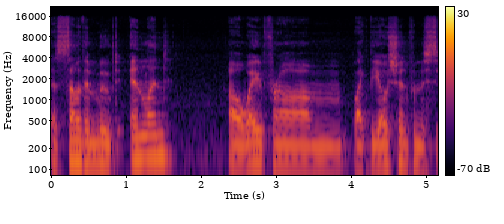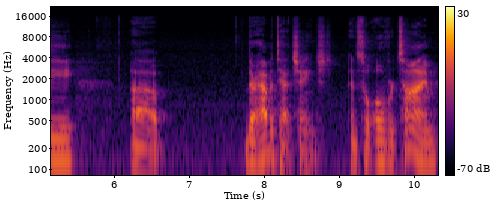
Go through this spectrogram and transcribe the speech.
as some of them moved inland away from like the ocean, from the sea, uh, their habitat changed. And so over time,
